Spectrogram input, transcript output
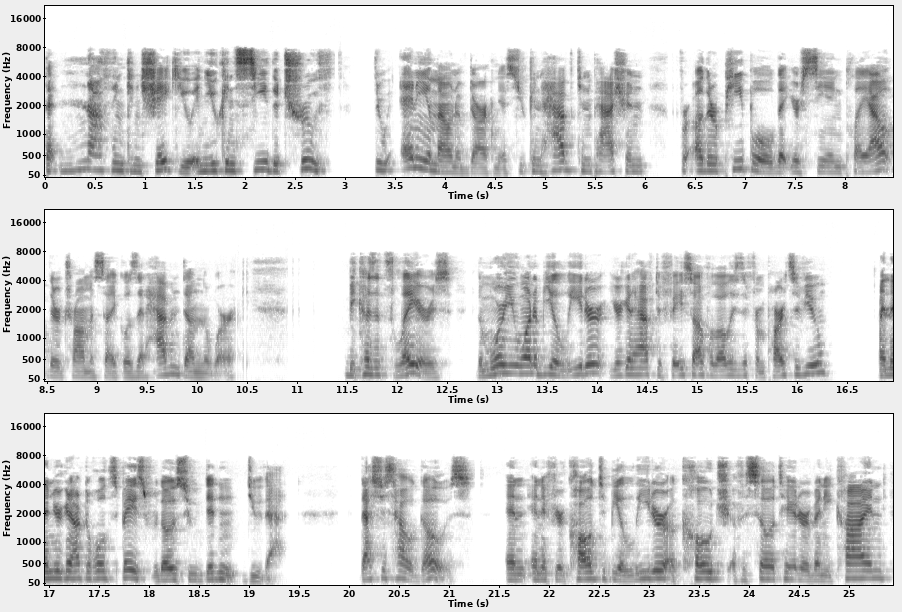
that nothing can shake you and you can see the truth through any amount of darkness. You can have compassion for other people that you're seeing play out their trauma cycles that haven't done the work because it's layers. The more you want to be a leader, you're going to have to face off with all these different parts of you. And then you're going to have to hold space for those who didn't do that. That's just how it goes. And, and if you're called to be a leader, a coach, a facilitator of any kind,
